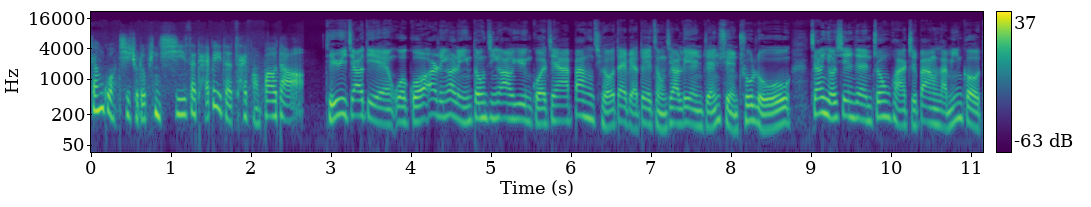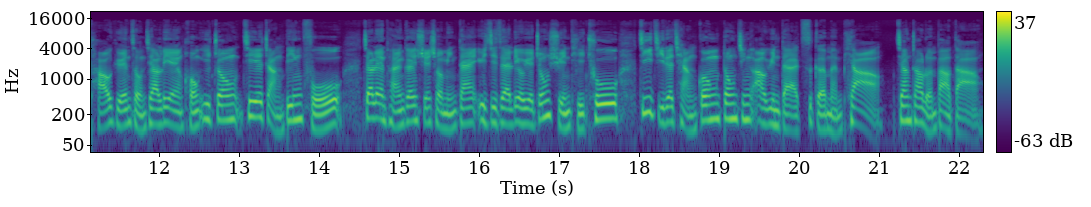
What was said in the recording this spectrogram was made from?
央广记者刘聘熙在台北的采访报道。体育焦点：我国二零二零东京奥运国家棒球代表队总教练人选出炉，将由现任中华职棒 Lamigo 桃园总教练洪一中接掌兵符。教练团跟选手名单预计在六月中旬提出，积极的抢攻东京奥运的资格门票。江昭伦报道。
